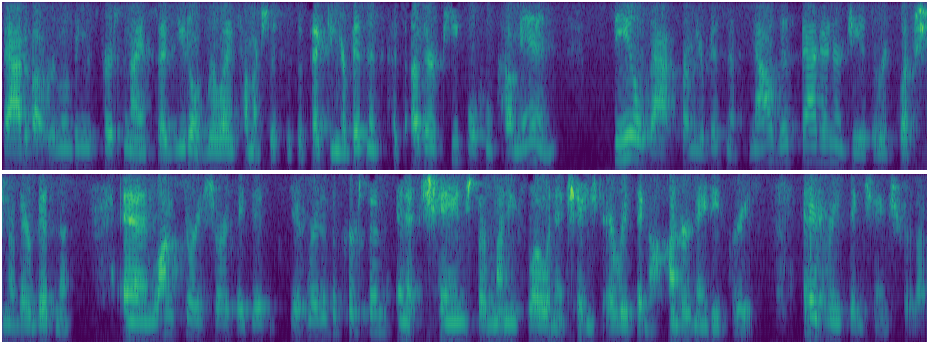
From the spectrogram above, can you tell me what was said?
bad about removing this person. I said, you don't realize how much this is affecting your business because other people who come in feel that from your business. Now this bad energy is a reflection of their business. And long story short, they did get rid of the person, and it changed their money flow, and it changed everything 180 degrees. Everything changed for them.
